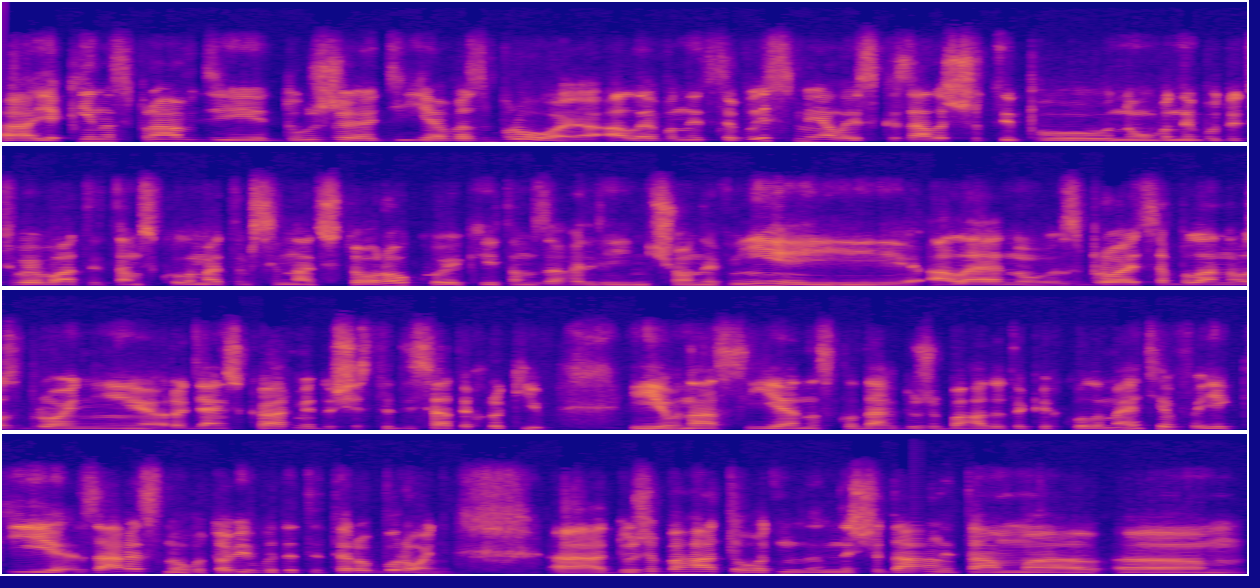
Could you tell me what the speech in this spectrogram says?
який насправді дуже дієва зброя, але вони це висміяли і сказали, що типу ну вони будуть воювати там з кулеметом 17-го року, який там взагалі нічого не вміє. І але ну зброя ця була на озброєнні радянської армії до 60-х років. І в нас є на складах дуже багато таких кулеметів, які зараз ну готові видати теробороні. Дуже багато от нещодавно там. Ем,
